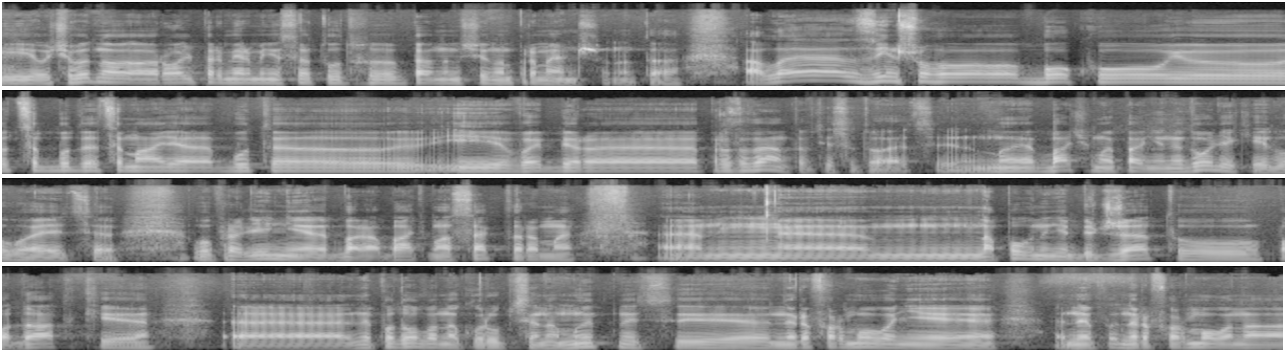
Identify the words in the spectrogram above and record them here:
І очевидно, роль прем'єр-міністра тут е, певним чином применшена. Та. Але з іншого боку, е, це буде це має бути і вибір е, президента в цій ситуації. Ми бачимо певні недоліки, які відбуваються в управлінні багатьма секторами, ем, ем, наповнення бюджету, податки, е, неподолана корупція на митниці, нереформовані, не- нереформована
